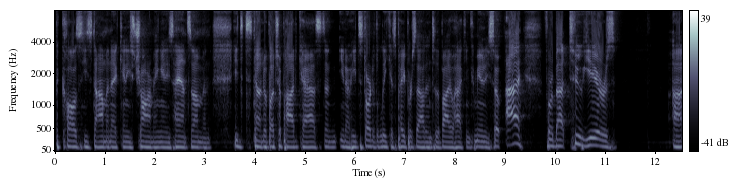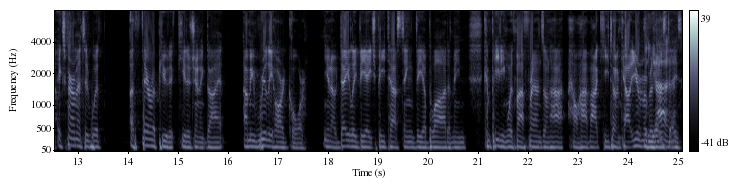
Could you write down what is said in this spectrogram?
because he's Dominic and he's charming and he's handsome and he's done a bunch of podcasts and you know he'd started to leak his papers out into the biohacking community. So I, for about two years, uh, experimented with a therapeutic ketogenic diet. I mean, really hardcore. You know, daily BHB testing via blood. I mean, competing with my friends on how, how high my ketone count. You remember yeah, those days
